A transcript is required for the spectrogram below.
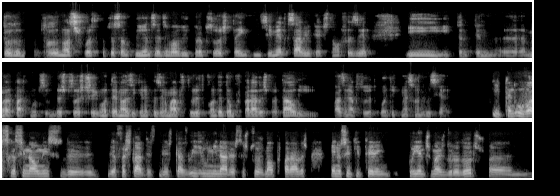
todo, todo o nosso esforço de captação de clientes é desenvolvido para pessoas que têm conhecimento, que sabem o que é que estão a fazer e, e portanto, tem, uh, a maior parte das pessoas que chegam até nós e querem fazer uma abertura de conta estão preparadas para tal e fazem a abertura de conta e começam a negociar. E, portanto, o vosso racional nisso de, de afastar, neste caso, eliminar estas pessoas mal preparadas, é no sentido de terem clientes mais duradouros? Uh,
